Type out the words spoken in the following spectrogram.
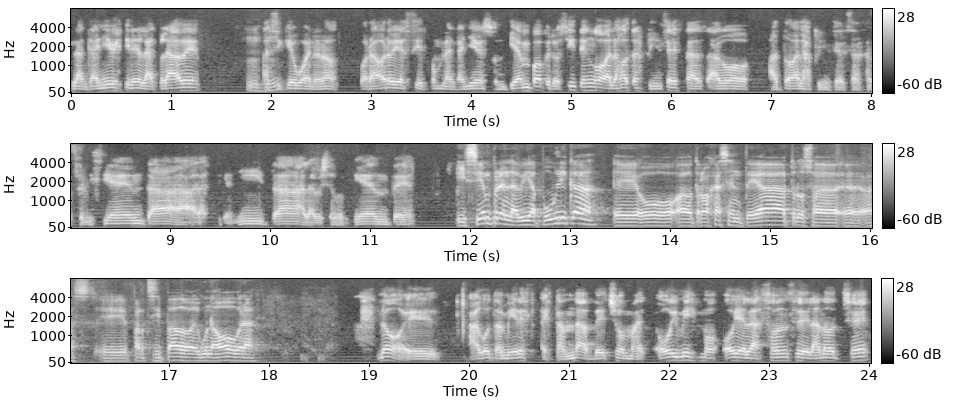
Blancanieves tiene la clave. Así que bueno, no, por ahora voy a seguir con Blancanieves un tiempo, pero sí tengo a las otras princesas, hago a todas las princesas, a Cenicienta, a la Sirenita, a la Bella Durmiente. ¿Y siempre en la vía pública eh, o, trabajas en teatros, has eh, participado en alguna obra? No, eh, hago también stand-up. De hecho, hoy mismo, hoy a las 11 de la noche,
